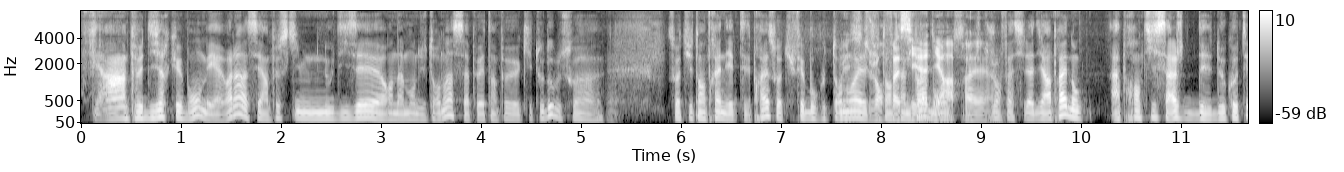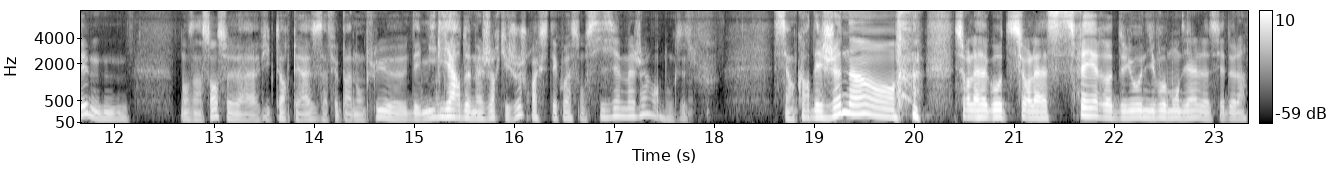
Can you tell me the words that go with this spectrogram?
fait un peu dire que bon, mais voilà, c'est un peu ce qu'il nous disait en amont du tournoi, ça peut être un peu qui tout double, soit, soit tu t'entraînes et tu es prêt, soit tu fais beaucoup de tournois et tu t'entraînes pas. C'est toujours facile à dire après, donc apprentissage des deux côtés. Dans un sens, euh, à Victor Pérez, ça fait pas non plus euh, des milliards de majeurs qui jouent. Je crois que c'était quoi son sixième majeur? Donc c'est- encore des jeunes hein, en- sur, la, sur la sphère du haut niveau mondial, ces deux-là.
